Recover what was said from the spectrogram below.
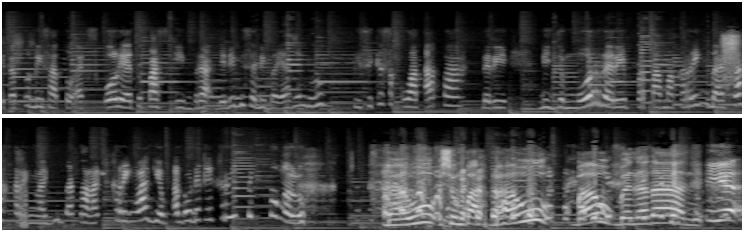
kita tuh di satu ekskul yaitu pas Ibra. Jadi bisa dibayangin dulu fisiknya sekuat apa. Dari dijemur dari pertama kering basah kering lagi basah lagi kering lagi. Sampai udah kayak keripik tuh nggak lu? Bau, sumpah bau, bau beneran. iya.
